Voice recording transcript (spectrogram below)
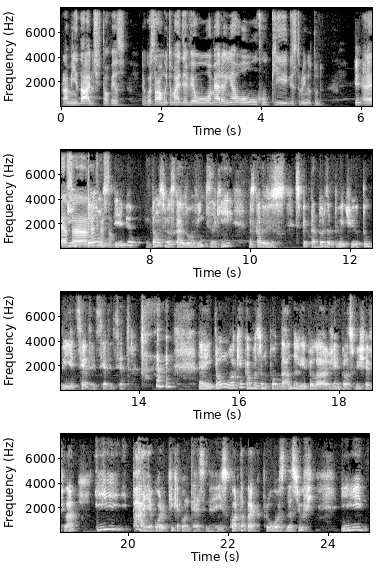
pra minha idade, talvez. Eu gostava muito mais de ver o Homem-Aranha ou o Hulk destruindo tudo. Era essa então, a minha diversão. Então, se meus caros ouvintes aqui, meus caros espectadores da Twitch, YouTube, etc, etc, etc. é, então o Loki acaba sendo podado ali pela, pela subchefe lá. E, pai, agora o que que acontece, né? Isso corta para o rosto da Sylvie e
